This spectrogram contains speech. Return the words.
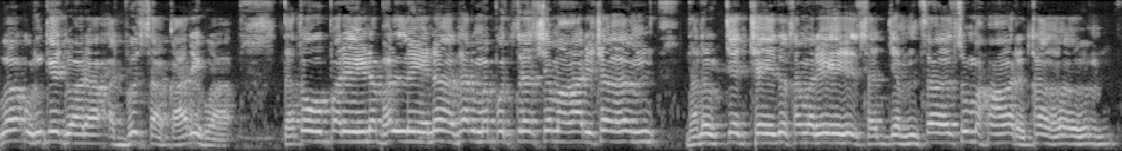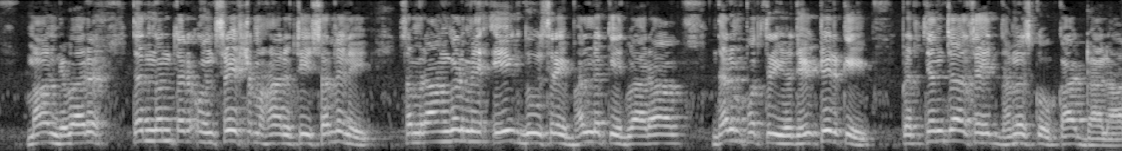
वह उनके द्वारा अद्भुत सा कार्य हुआ। तथोपरेण भल्लेन धर्मपुत्र से महर्ष धनुच्छेद समरे सज्जम स सुमहारथ। मान्यवर तदनंतर उन श्रेष्ठ महारथी शल्य ने सम्रांगण में एक दूसरे भल्ल के द्वारा धर्मपुत्र युधिष्ठिर के प्रत्यंचा सहित धनुष को काट डाला।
